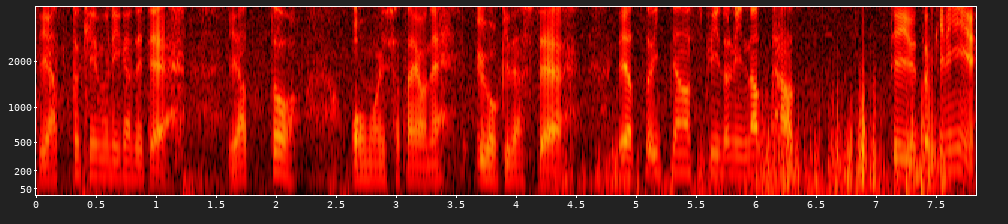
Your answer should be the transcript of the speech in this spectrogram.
でやっと煙が出てやっと重い車体をね動き出してでやっと一定のスピードになったっていう時に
